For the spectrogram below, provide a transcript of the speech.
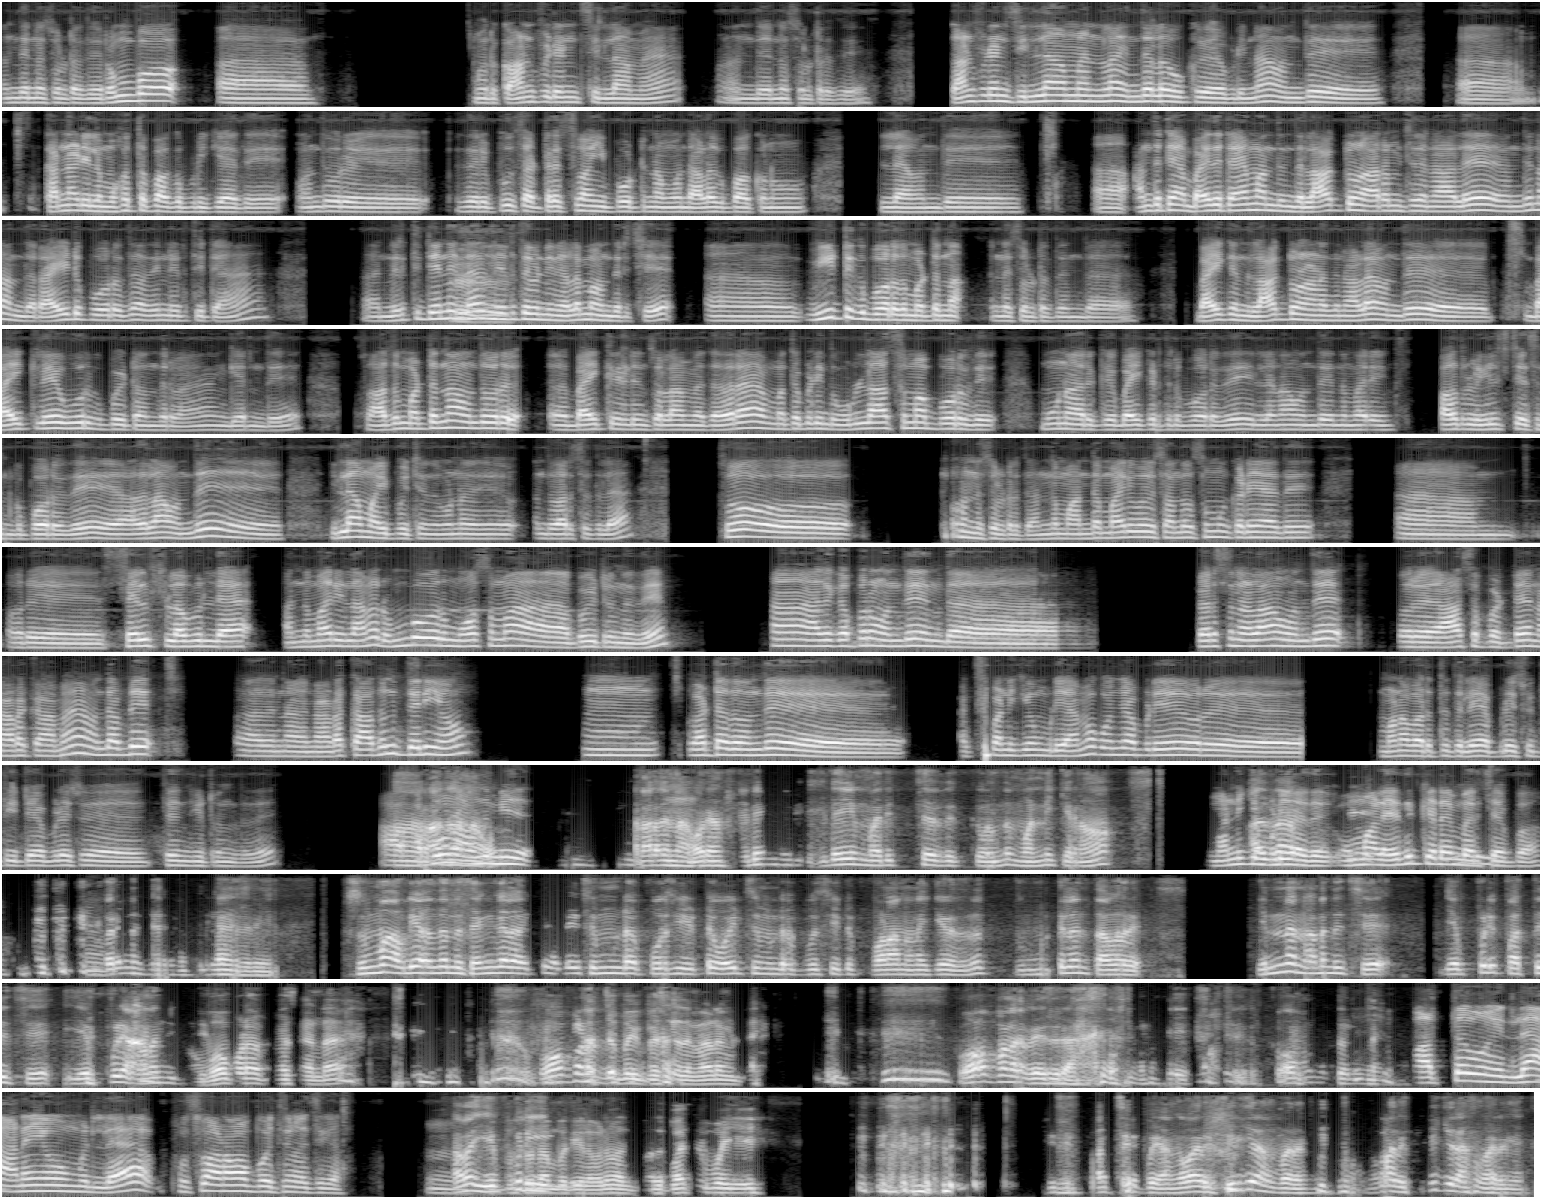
வந்து என்ன சொல்கிறது ரொம்ப ஒரு கான்ஃபிடென்ஸ் இல்லாமல் அந்த என்ன சொல்கிறது கான்ஃபிடென்ஸ் இல்லாமலாம் எந்த அளவுக்கு அப்படின்னா வந்து கண்ணாடியில முகத்தை பார்க்க பிடிக்காது. வந்து ஒரு சரி புதுசா ட்ரெஸ் வாங்கி போட்டு நம்ம வந்து அழகு பார்க்கணும். இல்ல வந்து அந்த டைம் பை த டைம் அந்த இந்த லாக்டவுன் ஆரம்பிச்சதுனாலே வந்து நான் அந்த ரைடு போறது அதையும் நிறுத்திட்டேன். நிறுத்திட்டேன்னு இல்ல. நிறுத்த வேண்டிய நிலைமை வந்துருச்சு. வீட்டுக்கு போறது மட்டும்தான். என்ன சொல்றது இந்த பைக் இந்த லாக்டவுன் ஆனதுனால வந்து பைக்லயே ஊருக்கு போயிட்டு வந்துருவேன் இங்க இருந்து ஸோ அது மட்டும்தான் வந்து ஒரு பைக் ரைடுன்னு சொல்லாமே தவிர மற்றபடி இந்த உல்லாசமா போறது மூணாருக்கு பைக் எடுத்துட்டு போறது இல்லைன்னா வந்து இந்த மாதிரி பக்கத்துல உள்ள ஹில் ஸ்டேஷனுக்கு போறது அதெல்லாம் வந்து இல்லாம ஆகிப்போச்சு இந்த ஒன்று அந்த வருஷத்துல. ஸோ என்ன சொல்றது? அந்த அந்த மாதிரி ஒரு சந்தோஷமும் கிடையாது. ஒரு செல்ஃப் லவ் இல்லை அந்த மாதிரி இல்லாம ரொம்ப ஒரு மோசமா போயிட்டு இருந்தது அதுக்கப்புறம் வந்து இந்த பர்சனலா வந்து ஒரு ஆசைப்பட்டு நடக்காம வந்து அப்படியே அது நடக்காதுன்னு தெரியும். பட் அதை வந்து அக்செப்ட் பண்ணிக்கவும் முடியாம கொஞ்சம் அப்படியே ஒரு மன வருத்தத்திலே அப்படியே சுத்திட்டு அப்படியே தெரிஞ்சுட்டு இருந்தது. அ- ஆஹ் அப்பவும் நான் வந்து. ஒரு இடை இடை மறிச்சதுக்கு வந்து மன்னிக்கணும். மன்னிக்க முடியாது. உம்மால எதுக்கு இடம் மறிச்சேப்பா. சும்மா அப்படியே வந்து அந்த செங்கலை வச்சு அப்படியே சிமெண்ட பூசிட்டு ஒயிட் சிமெண்ட பூசிட்டு போலாம்னு நினைக்கிறது முற்றிலும் தவறு. என்ன நடந்துச்சு? எப்படி பத்துச்சு எப்படி அணைஞ்சிச்சு? ஓப்பனா பேசுறேன்டா. ஓப்பனா பச்சை போய் பேசாத மேடம் ஓப்பனா பேசுறா. பத்தவும் இல்ல அணையவும் இல்ல புஷ்வானமா போச்சுன்னு வச்சுக்க. ம். அதான் எப்படி? அது பச்சை போய். பச்சை போய். அங்க பாருங்க. சிரிக்கிறான் பாருங்க சிரிக்கிறான் பாருங்க.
